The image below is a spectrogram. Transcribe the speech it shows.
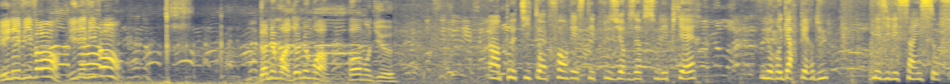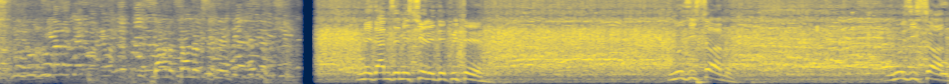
Il est vivant, il est vivant. Donne-moi, donne-moi. Oh mon Dieu. Un petit enfant resté plusieurs heures sous les pierres, le regard perdu, mais il est sain et sauf. Mesdames et messieurs les députés, nous y sommes. Nous y sommes.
